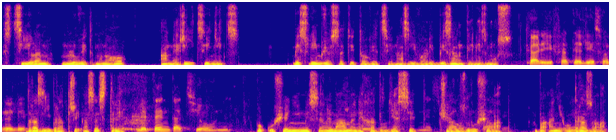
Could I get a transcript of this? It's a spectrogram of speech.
s cílem mluvit mnoho a neříci nic. Myslím, že se tyto věci nazývaly byzantinismus. E Drazí bratři a sestry, pokušeními se nemáme nechat děsit či rozrušovat, ba ani odrazovat,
